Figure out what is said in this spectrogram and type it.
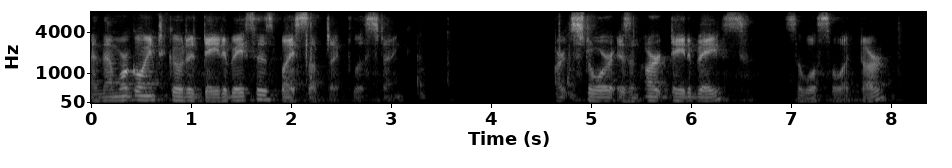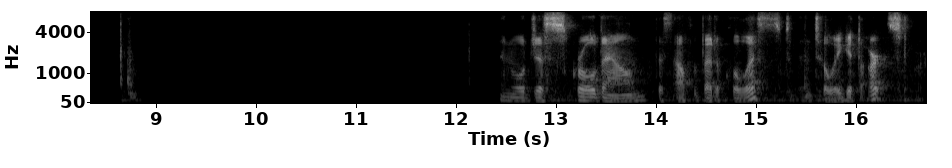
And then we're going to go to databases by subject listing. Artstor is an art database, so we'll select art. And we'll just scroll down this alphabetical list until we get to Artstor.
